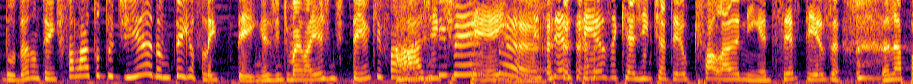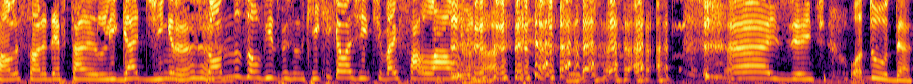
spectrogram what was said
Duda, não tem o que falar todo dia, não tem. Eu falei, tem. A gente vai lá e a gente tem o que falar. Ah, a gente, gente tem. De certeza que a gente ia ter o que falar, Aninha. De certeza. Ana Paula, essa hora deve estar ligadinha, uhum. só nos ouvindo, pensando o que, que aquela gente vai falar hoje. Ai, gente. Ô, Duda,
